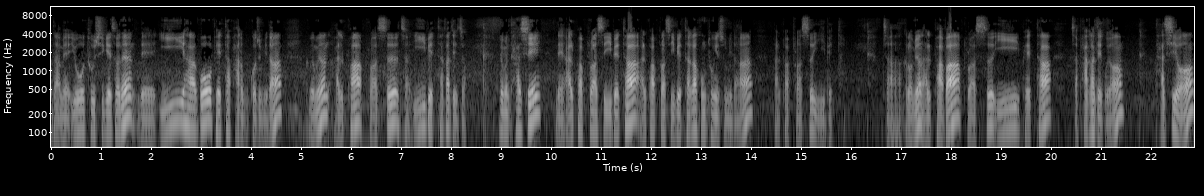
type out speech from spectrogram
그 다음에 요 두 식에서는 네, 2하고 베타 바로 묶어줍니다. 그러면 알파 플러스 자, 2베타가 되죠. 그러면 다시 네, 알파 플러스 2베타, 알파 플러스 2베타가 공통인수입니다. 알파 플러스 2베타. 자, 그러면 알파바 플러스 2베타 자, 바가 되고요. 다시요.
